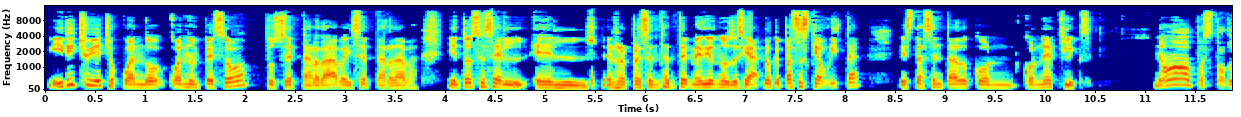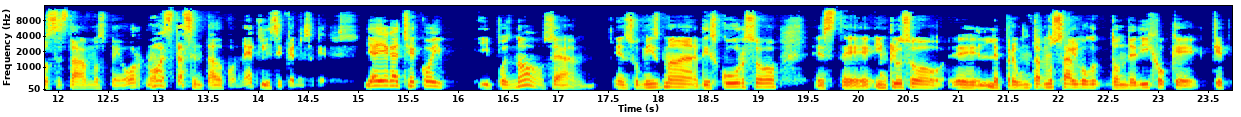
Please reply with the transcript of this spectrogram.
Y dicho y hecho, cuando, cuando empezó, pues se tardaba y se tardaba. Y entonces el, el, el representante de medios nos decía, lo que pasa es que ahorita está sentado con, con Netflix. No, pues todos estábamos peor, no, está sentado con Netflix y que no sé qué. Ya llega Checo y, y pues no, o sea, en su misma discurso, este, incluso eh, le preguntamos algo donde dijo que, que,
